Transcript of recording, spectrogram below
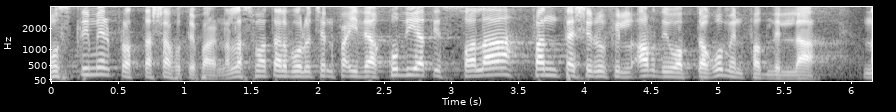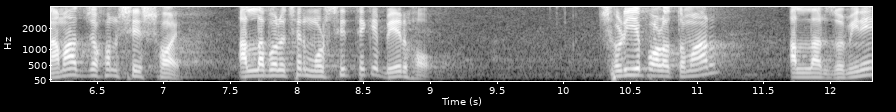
মুসলিমের প্রত্যাশা হতে পারে না। আল্লাহ সুমাতাল বলেছেন, ফাইদা কুদিয়াতি সলাহ ফান্তাশিরুফিল আরদি ওয়াবতাগু মিন ফাদলিল্লাহ। নামাজ যখন শেষ হয়, আল্লাহ বলেছেন, মসজিদ থেকে বের হও। ছড়িয়ে পড়ো তোমার আল্লাহর জমিনে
